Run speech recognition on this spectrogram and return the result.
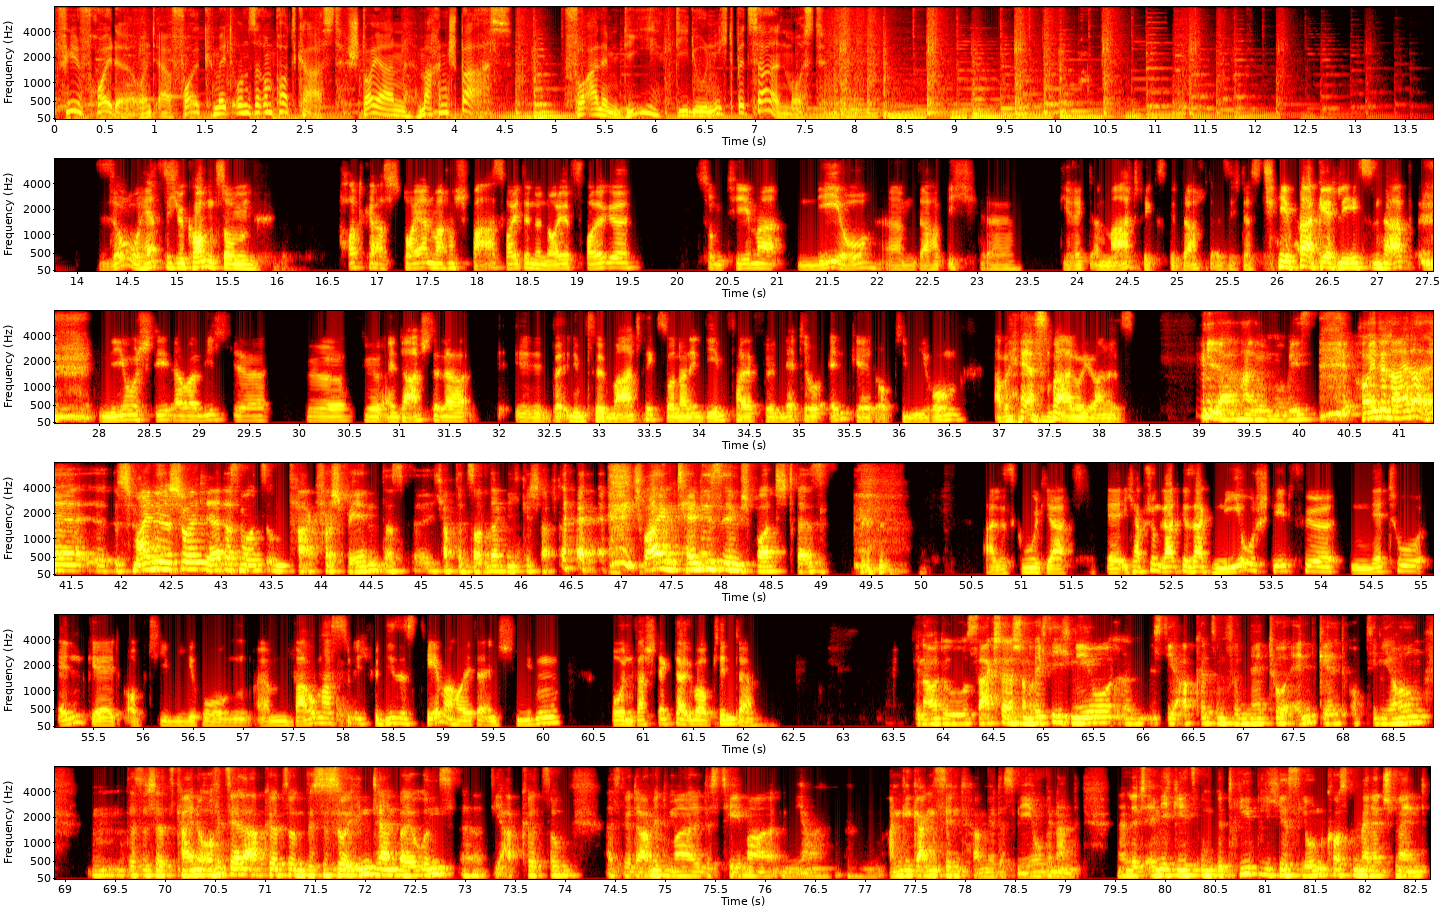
Viel Freude und Erfolg mit unserem Podcast Steuern machen Spaß. Vor allem die, die du nicht bezahlen musst. So, herzlich willkommen zum Podcast Steuern machen Spaß. Heute eine neue Folge zum Thema Neo. Ähm, da habe ich äh, direkt an Matrix gedacht, als ich das Thema gelesen habe. Neo steht aber nicht äh, für, für einen Darsteller äh, in dem Film Matrix, sondern in dem Fall für Netto-Entgeltoptimierung. Aber erstmal hallo Johannes. Ja, hallo Maurice. Heute leider äh, ist meine Schuld, ja, dass wir uns um Tag verspähen. Das, äh, ich habe den Sonntag nicht geschafft. ich war im Tennis im Sportstress. Alles gut, ja. Äh, ich habe schon gerade gesagt, NEO steht für Netto-Entgeltoptimierung. Ähm, warum hast du dich für dieses Thema heute entschieden und was steckt da überhaupt hinter? Genau, du sagst ja schon richtig, NEO ähm, ist die Abkürzung für Netto-Entgeltoptimierung. Hm, das ist jetzt keine offizielle Abkürzung, das ist so intern bei uns äh, die Abkürzung. Als wir damit mal das Thema ja, angegangen sind, haben wir das NEO genannt. Letztendlich geht es um betriebliches Lohnkostenmanagement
